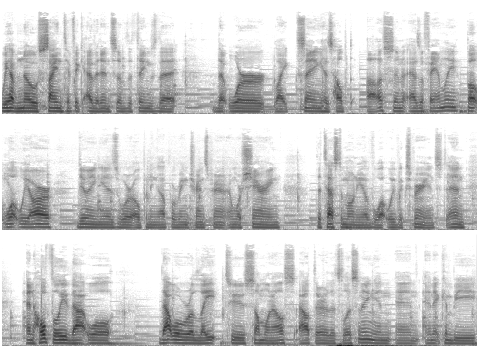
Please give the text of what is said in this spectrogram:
we have no scientific evidence of the things that that we're like saying has helped us and as a family. But what we are doing is we're opening up, we're being transparent, and we're sharing the testimony of what we've experienced, and and hopefully that will that will relate to someone else out there that's listening, and and and it can be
